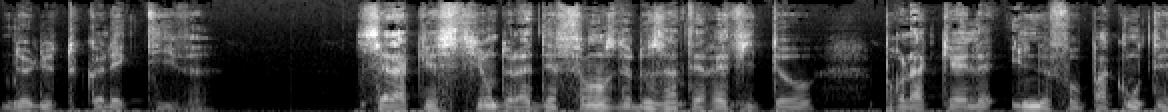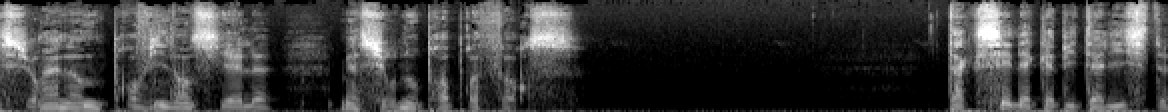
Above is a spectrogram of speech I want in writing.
de lutte collective. C'est la question de la défense de nos intérêts vitaux, pour laquelle il ne faut pas compter sur un homme providentiel, mais sur nos propres forces. Taxer les capitalistes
